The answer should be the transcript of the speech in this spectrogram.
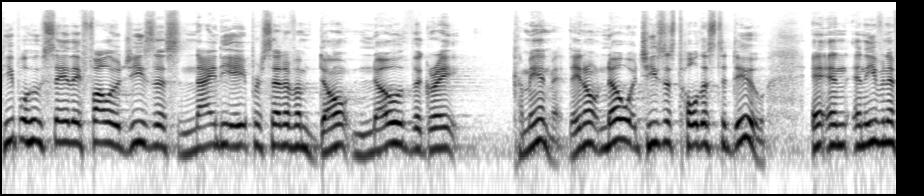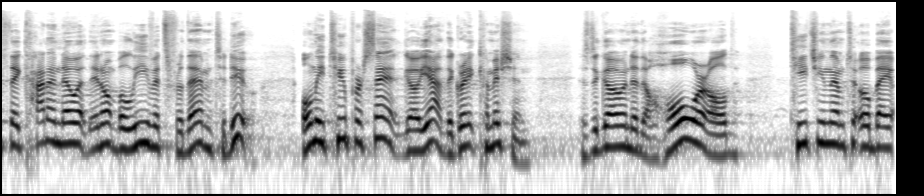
people who say they follow Jesus, 98% of them don't know the great commandment. They don't know what Jesus told us to do. And, and, and even if they kind of know it, they don't believe it's for them to do. Only 2% go, yeah, the Great Commission is to go into the whole world, teaching them to obey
